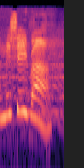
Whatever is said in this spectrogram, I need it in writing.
给米莎。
